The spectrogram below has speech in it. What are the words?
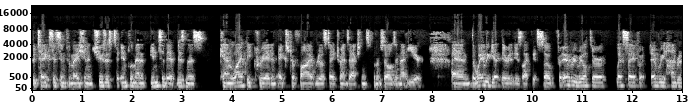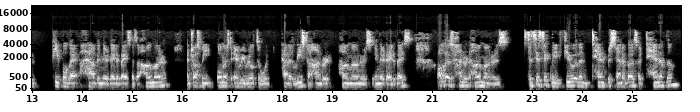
who takes this information and chooses to implement it into their business can likely create an extra five real estate transactions for themselves in that year. And the way we get there is like this. So for every realtor, let's say for every hundred people that have in their database as a homeowner, and trust me, almost every realtor would have at least 100 homeowners in their database. Of those 100 homeowners, statistically fewer than 10% of those, so 10 of them,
